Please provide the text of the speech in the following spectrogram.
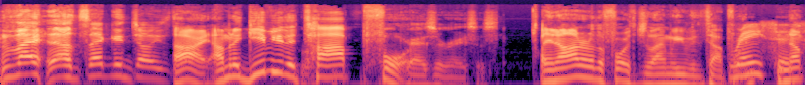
be my that was second choice. All right. I'm going to give you the top You four. guys are racist. In honor of the 4th of July, I'm going to give you the top four. Racist. Num-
